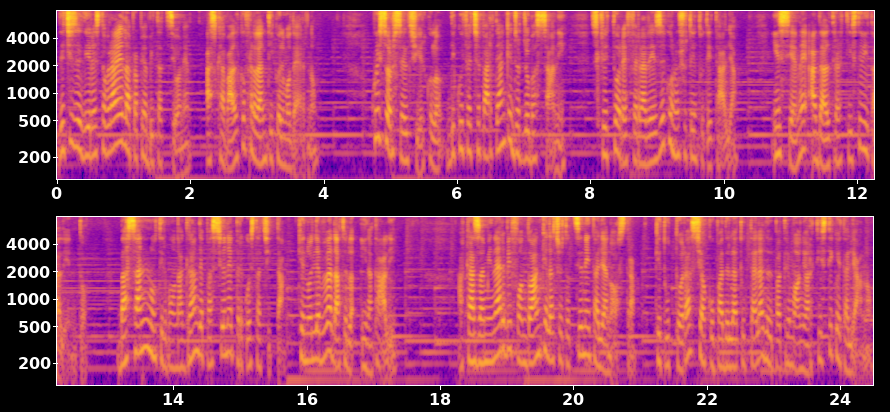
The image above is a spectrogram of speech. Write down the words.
decise di restaurare la propria abitazione, a scavalco fra l'antico e il moderno. Qui sorse il circolo, di cui fece parte anche Giorgio Bassani, scrittore ferrarese conosciuto in tutta Italia, insieme ad altri artisti di talento. Bassani nutriva una grande passione per questa città, che non gli aveva dato i natali. A casa Minerbi fondò anche l'Associazione Italia Nostra, che tuttora si occupa della tutela del patrimonio artistico italiano.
